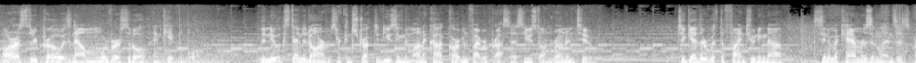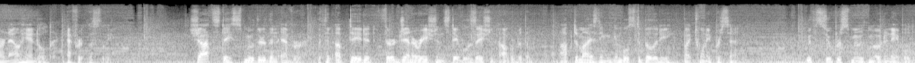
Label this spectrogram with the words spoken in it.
RS3 Pro is now more versatile and capable. The new extended arms are constructed using the monocoque carbon fiber process used on Ronin 2. Together with the fine-tuning knob, cinema cameras and lenses are now handled effortlessly. Shots stay smoother than ever with an updated third generation stabilization algorithm, optimizing gimbal stability by 20%. With Super Smooth mode enabled,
